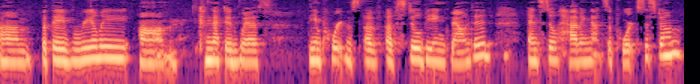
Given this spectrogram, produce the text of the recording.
Um, but they've really um, connected with the importance of, of still being grounded and still having that support system.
